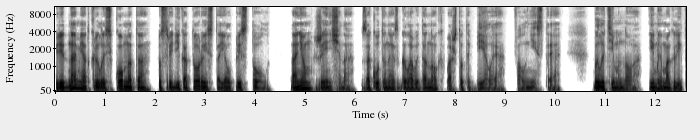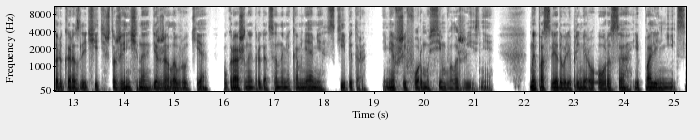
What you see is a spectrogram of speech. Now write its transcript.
Перед нами открылась комната, посреди которой стоял престол. На нем женщина, закутанная с головы до ног во что-то белое, волнистое. Было темно, и мы могли только различить, что женщина держала в руке, украшенный драгоценными камнями, скипетр, имевший форму символа жизни. Мы последовали примеру Ороса и пали ниц,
